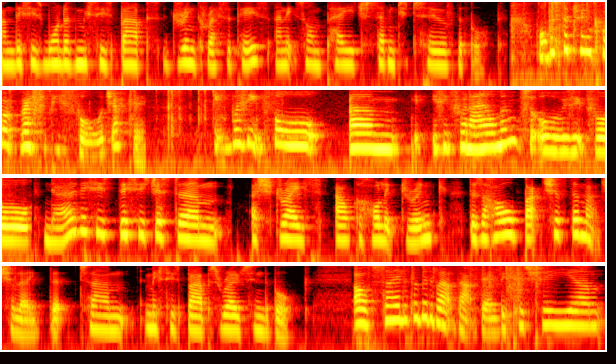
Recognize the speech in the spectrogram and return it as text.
And this is one of Mrs. Babb's drink recipes, and it's on page seventy-two of the book. What was the drink recipe for, Jacqui? It, was it for um? Is it for an ailment or is it for? No, this is this is just um, a straight alcoholic drink. There's a whole batch of them actually that um, Mrs. Babs wrote in the book. I'll say a little bit about that then because she um,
